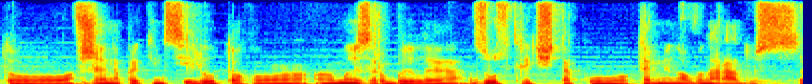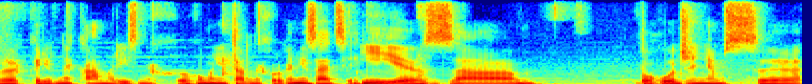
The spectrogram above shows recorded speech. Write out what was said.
то вже наприкінці лютого е, ми зробили зустріч, таку термінову нараду з керівниками різних гуманітарних організацій, і за погодженням з е,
